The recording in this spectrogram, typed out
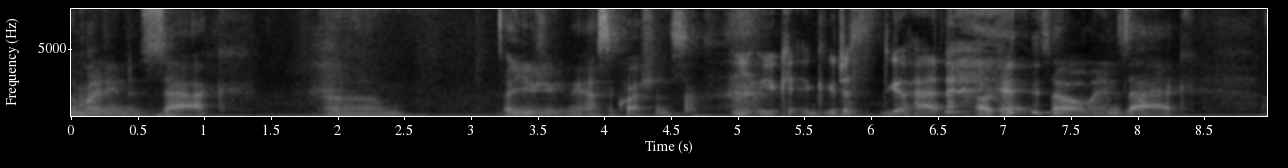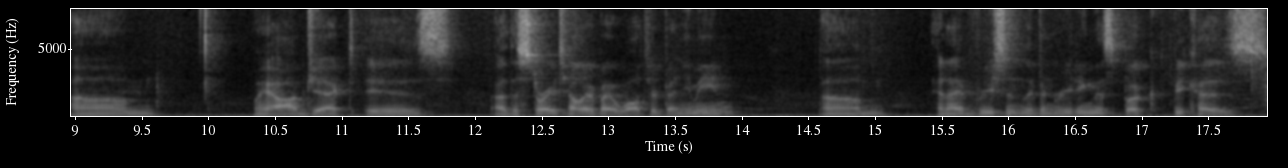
So my name is Zach. Um, are you usually going to ask the questions? You, you can you just go ahead. Okay, so my name is Zach. Um, my object is uh, The Storyteller by Walter Benjamin. Um, and I've recently been reading this book because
